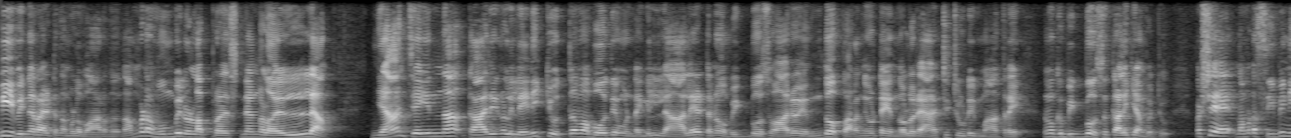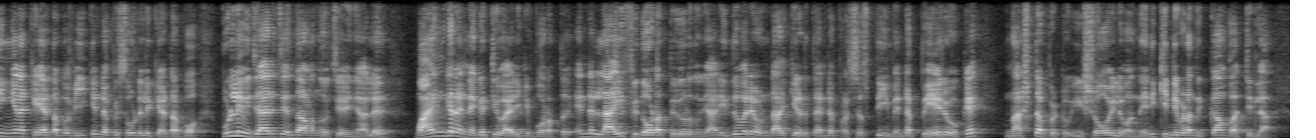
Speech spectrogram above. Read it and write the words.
ബി വിന്നറായിട്ട് നമ്മൾ മാറുന്നത്. നമ്മുടെ മുമ്പിലുള്ള പ്രശ്നങ്ങളെല്ലാം ഞാൻ ചെയ്യുന്ന കാര്യങ്ങളിൽ എനിക്ക് ഉത്തമ ബോധ്യമുണ്ടെങ്കിൽ ലാലേട്ടനോ ബിഗ് ബോസോ ആരോ എന്തോ പറഞ്ഞോട്ടെ എന്നുള്ള ഒരു ആറ്റിറ്റ്യൂഡിൽ മാത്രമേ നമുക്ക് ബിഗ് ബോസ് കളിക്കാൻ പറ്റൂ. പക്ഷേ നമ്മുടെ സിബിൻ ഇങ്ങനെ കേട്ടപ്പോൾ വീക്കെൻഡ് എപ്പിസോഡിൽ കേട്ടപ്പോൾ പുള്ളി വിചാരിച്ച എന്താണെന്ന് വെച്ച് കഴിഞ്ഞാൽ ഭയങ്കര നെഗറ്റീവ് ആയിരിക്കും പുറത്ത്. എന്റെ ലൈഫ് ഇതോടെ തീർന്നു. ഞാൻ ഇതുവരെ ഉണ്ടാക്കിയെടുത്ത എന്റെ പ്രശസ്തിയും എന്റെ പേരും ഒക്കെ നഷ്ടപ്പെട്ടു ഈ ഷോയിൽ വന്ന്. എനിക്കിന്നിവിടെ നിൽക്കാൻ പറ്റില്ല.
